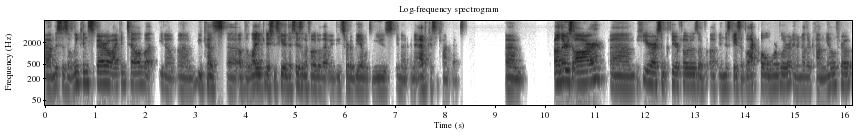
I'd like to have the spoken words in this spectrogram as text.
Um, this is a Lincoln sparrow, I can tell, but you know, um, because uh, of the lighting conditions here, this isn't a photo that we'd be sort of be able to use in, a, in an advocacy context. Um, others are, um, here are some clear photos of, uh, in this case, a blackpoll warbler and another common yellowthroat.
